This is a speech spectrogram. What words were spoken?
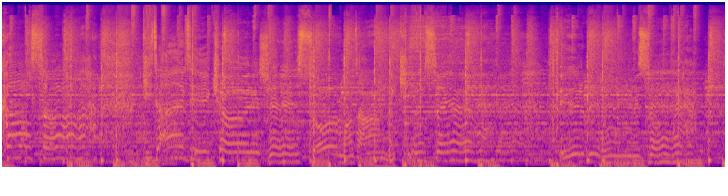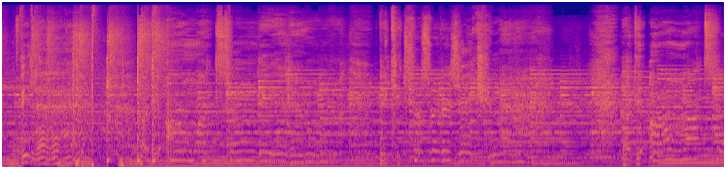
kalsa giderdik öylece sormadan kimseye birbirimize bile. Hadi anlattın diyelim peki çözülecek mi? Hadi anlattın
